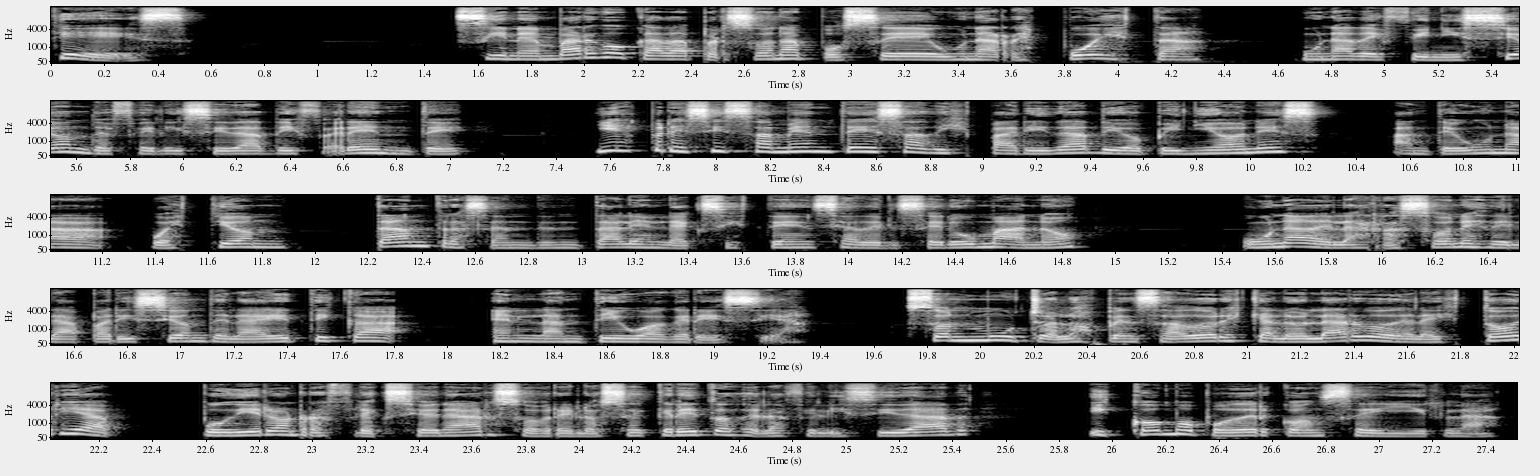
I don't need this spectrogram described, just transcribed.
qué es. Sin embargo, cada persona posee una respuesta, una definición de felicidad diferente, y es precisamente esa disparidad de opiniones ante una cuestión tan trascendental en la existencia del ser humano, una de las razones de la aparición de la ética en la antigua Grecia. Son muchos los pensadores que a lo largo de la historia pudieron reflexionar sobre los secretos de la felicidad y cómo poder conseguirla.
